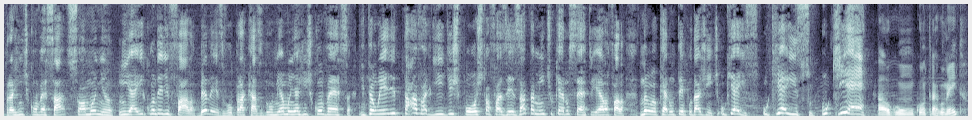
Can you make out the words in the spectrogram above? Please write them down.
pra gente conversar só amanhã. E aí, quando ele fala, beleza, vou pra casa dormir, amanhã a gente conversa. Então ele tava ali disposto a fazer exatamente o que era o certo. E ela fala: Não, eu quero um tempo da gente. O que é isso? O que é isso? O que é? Algum contra-argumento?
